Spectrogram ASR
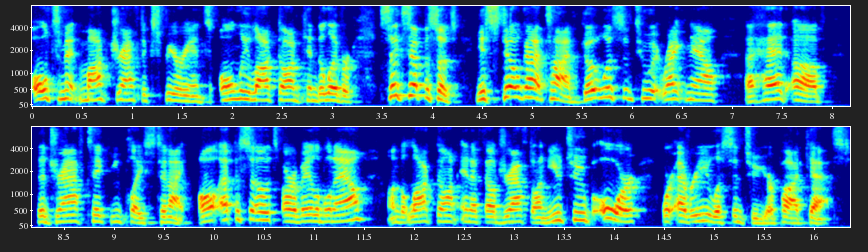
ultimate mock draft experience only Locked On can deliver. Six episodes. You still got time. Go listen to it right now ahead of the draft taking place tonight. All episodes are available now on the Locked On NFL Draft on YouTube or wherever you listen to your podcast.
